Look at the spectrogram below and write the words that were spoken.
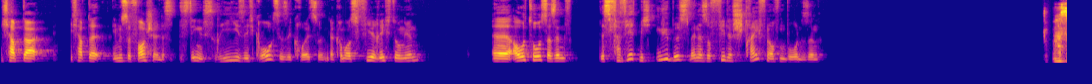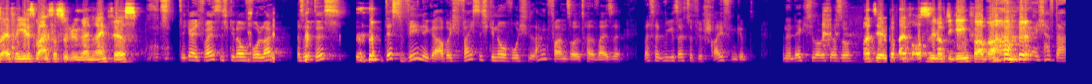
Ich habe da, ich habe da, ihr müsst euch vorstellen, das, das Ding ist riesig groß, diese Kreuzung. Da kommen aus vier Richtungen äh, Autos, da sind, das verwirrt mich übelst, wenn da so viele Streifen auf dem Boden sind. Hast du einfach jedes Mal Angst, dass du in irgendeinen reinfährst? Digga, ich weiß nicht genau, wo lang. Also das, das weniger, aber ich weiß nicht genau, wo ich langfahren soll teilweise, weil es halt, wie gesagt, so viele Streifen gibt. Und dann denke ich mir manchmal so, Matteo kommt einfach auszusehen auf die Gegenfahrbahn. Digga, ich habe da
